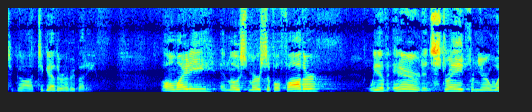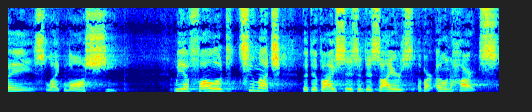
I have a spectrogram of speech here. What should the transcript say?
to God. Together, everybody. Almighty and most merciful Father, we have erred and strayed from your ways like lost sheep. We have followed too much the devices and desires of our own hearts.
